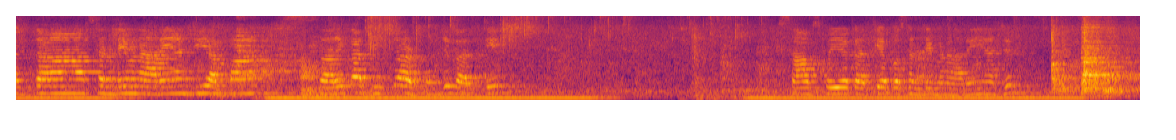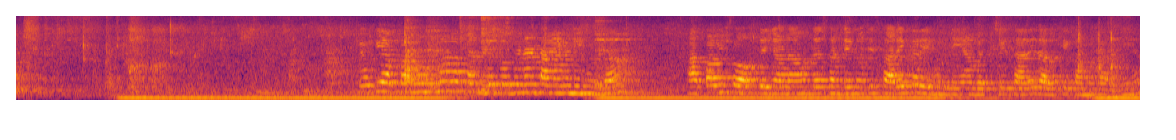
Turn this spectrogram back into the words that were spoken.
ਅੱਜ ਤਾਂ ਸੰਡੇ ਮਨਾ ਰਹੇ ਹਾਂ ਜੀ, ਆਪਾਂ ਸਾਰੇ ਘਰ ਦੀ ਝਾੜ ਪੂੰਝ ਕਰਕੇ, ਸਾਫ਼ ਸਫਾਈਆਂ ਕਰਕੇ ਆਪਾਂ ਸੰਡੇ ਮਨਾ ਰਹੇ ਹਾਂ ਅੱਜ। ਕਿਉਂਕਿ ਆਪਾਂ ਨੂੰ ਨਾ ਸੰਡੇ ਤੋਂ ਬਿਨਾ ਟਾਈਮ ਨਹੀਂ ਹੁੰਦਾ। ਆਪਾਂ ਵੀ ਸ਼ੌਪ ਤੇ ਜਾਣਾ ਹੁੰਦਾ ਸੰਡੇ ਨੂੰ ਅਸੀਂ ਸਾਰੇ ਘਰੇ ਹੁੰਨੇ ਆ ਬੱਚੇ ਸਾਰੇ ਰਲ ਕੇ ਕੰਮ ਕਰਦੇ ਆ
